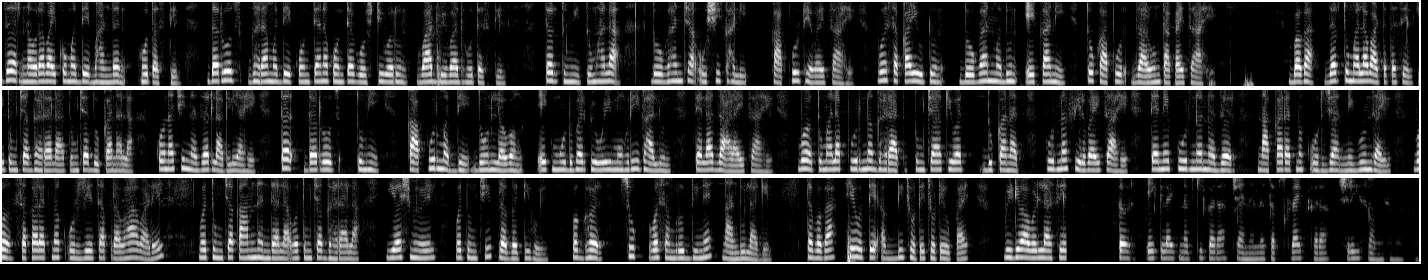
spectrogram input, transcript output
जर नवरा बायकोमध्ये भांडण होत असतील दररोज घरामध्ये कोणत्या ना कोणत्या गोष्टीवरून वादविवाद होत असतील तर तुम्ही तुम्हाला दोघांच्या उशीखाली कापूर ठेवायचा आहे व सकाळी उठून दोघांमधून एकाने तो कापूर जाळून टाकायचा आहे. बघा जर तुम्हाला वाटत असेल की तुमच्या घराला तुमच्या दुकानाला कोणाची नजर लागली आहे तर दररोज तुम्ही कापूरमध्ये दोन लवंग एक मूठभर पिवळी मोहरी घालून त्याला जाळायचं आहे व तुम्हाला पूर्ण घरात तुमच्या किंवा दुकानात पूर्ण फिरवायचं आहे. त्याने पूर्ण नजर नकारात्मक ऊर्जा निघून जाईल व सकारात्मक ऊर्जेचा प्रवाह वाढेल व तुमच्या कामधंद्याला व तुमच्या घराला यश मिळेल. व तुमची प्रगती होईल व घर सुख व समृद्धीने नांदू लागेल. तर बघा हे होते अगदी छोटे छोटे उपाय. व्हिडिओ आवडला असेल तर एक लाईक नक्की करा. चॅनलला सबस्क्राईब करा. श्री स्वामी समर्थ.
